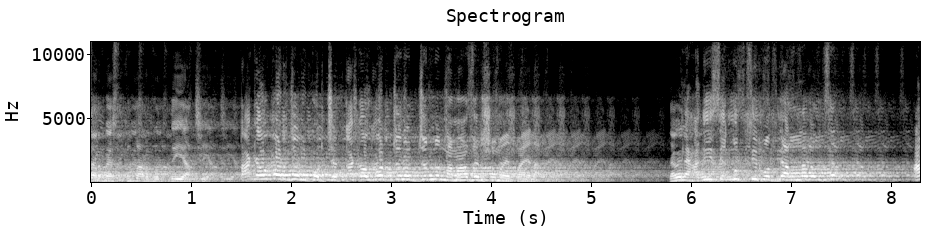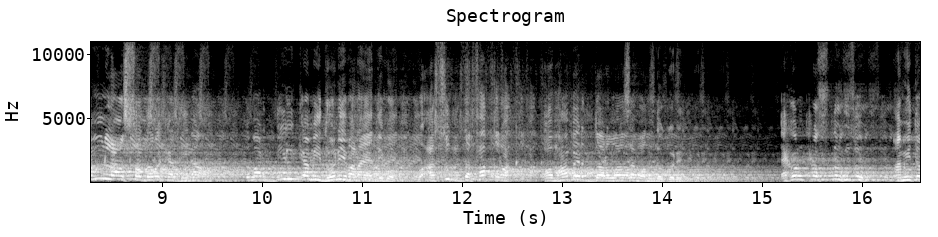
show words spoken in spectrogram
তার ব্যস্ততার মধ্যেই আছে। টাকা উপার্জন করছে, টাকা উপার্জনের জন্য নামাজের সময় পায় না। তাহলে হাদিসে কুৎসির মধ্যে আল্লাহ বলছেন, আমলা সদরকা দিনা, তোমার দিলকে আমি ধনী বানায় দিব আসুদ্দা ফাতরাক, অভাবের দরওয়াজা বন্ধ করে দিব। এখন প্রশ্ন, হুজুর, আমি তো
